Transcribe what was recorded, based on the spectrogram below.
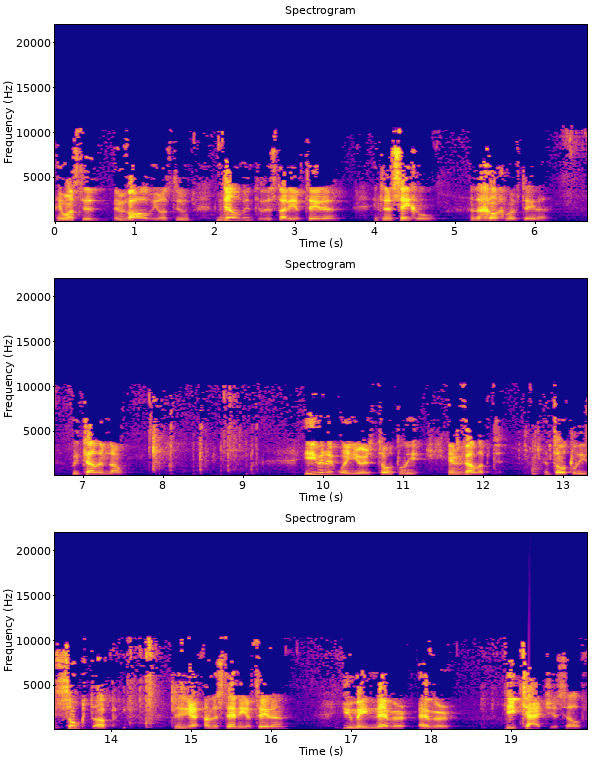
He wants to involve, he wants to delve into the study of Torah, into the Seichel and the Chochmah of Torah. We tell him no. Even if when you're totally enveloped and totally soaked up the understanding of Torah, you may never ever detach yourself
